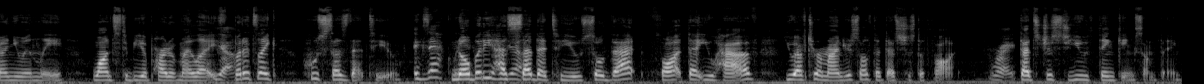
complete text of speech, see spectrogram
genuinely wants to be a part of my life Yeah. but it's like who says that to you Exactly. nobody has Yeah. said that to you so that thought that you have you have to remind yourself that that's just a thought Right. that's just you thinking something.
